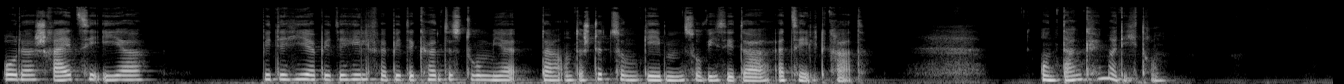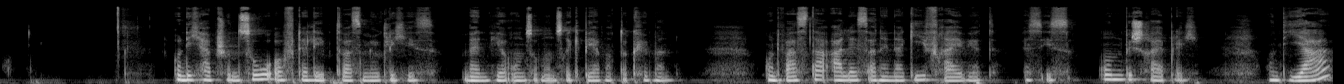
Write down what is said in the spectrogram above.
Oder schreit sie eher bitte hier, bitte Hilfe, bitte könntest du mir da Unterstützung geben, so wie sie da erzählt gerade. Und dann kümmere dich drum. Und ich habe schon so oft erlebt, was möglich ist, wenn wir uns um unsere Gebärmutter kümmern. Und was da alles an Energie frei wird. Es ist unbeschreiblich. Und ja,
